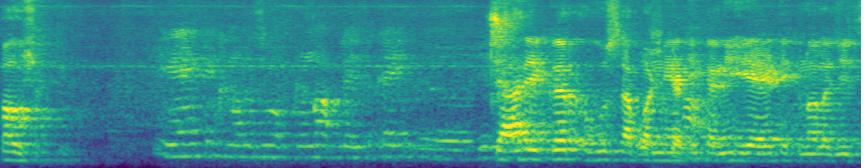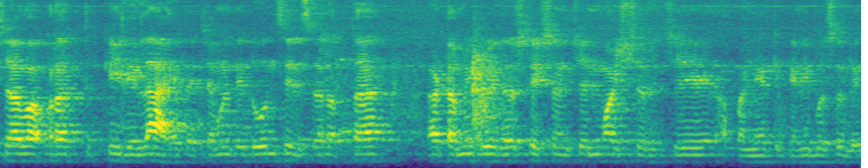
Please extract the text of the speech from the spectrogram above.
पाहू शकतील. चार एकर ऊस आपण या ठिकाणी ए आय टेक्नॉलॉजीचा वापरात केलेला आहे. त्याच्यामध्ये दोन सेन्सर आता अटॉमिक वेदर स्टेशनचे मॉइश्चरचे आपण या ठिकाणी बसवले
